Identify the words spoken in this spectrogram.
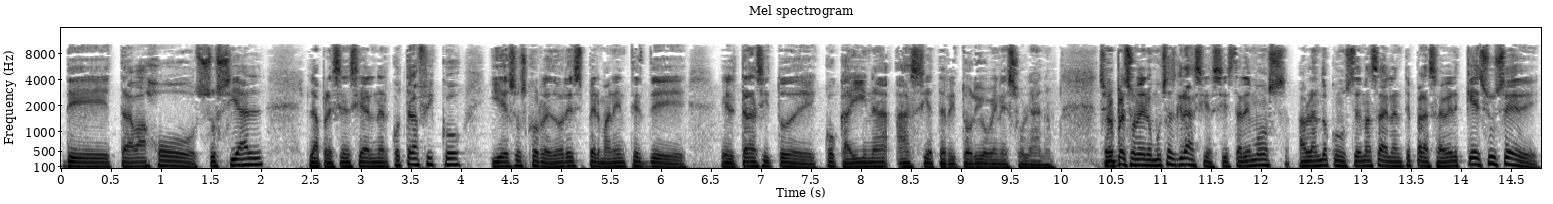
de trabajo social, la presencia del narcotráfico y esos corredores permanentes de el tránsito de cocaína hacia territorio venezolano. Señor Personero, muchas gracias y estaremos hablando con usted más adelante para saber qué sucede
